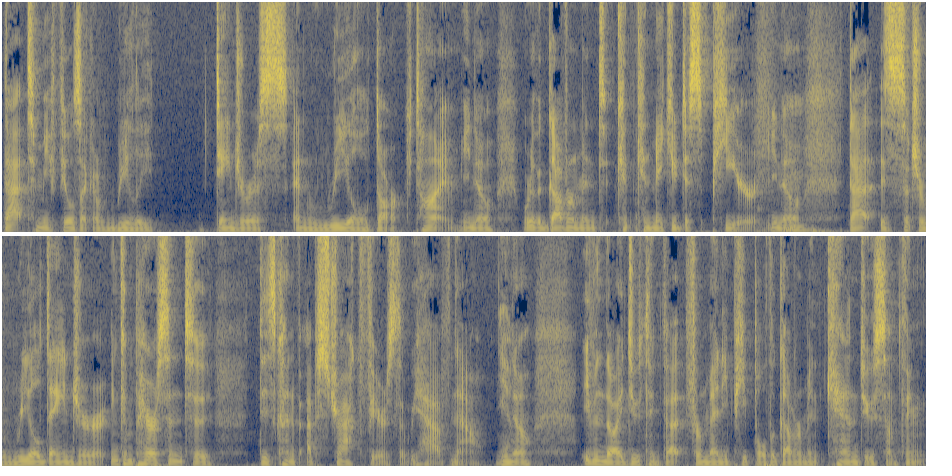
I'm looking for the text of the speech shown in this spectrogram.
that to me feels like a really dangerous and real dark time you know where the government can, can make you disappear you know? That is such a real danger in comparison to these kind of abstract fears that we have now you know? Even though i do think that for many people the government can do something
